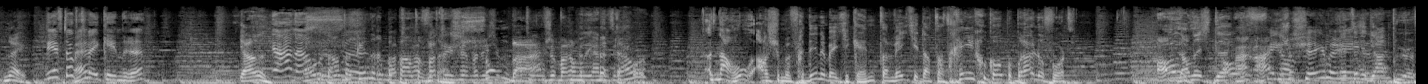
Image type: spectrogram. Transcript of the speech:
Nee. Die heeft ook twee kinderen. Ja, Ja, nou. het aantal kinderen Wat, bepaalt wat, of wat is, wat is, wat, waarom wil jij niet trouwen? Nou, als je mijn vriendin een beetje kent, dan weet je dat dat geen goedkope bruiloft wordt. Oh, Dan is de... Financiële het, redenen? ja, puur.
